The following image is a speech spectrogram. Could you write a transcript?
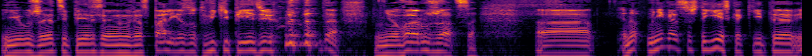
и уже теперь сейчас э, полезут в Википедию вооружаться. А, ну, мне кажется, что есть какие-то э,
